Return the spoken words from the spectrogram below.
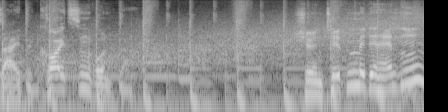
Seite kreuzen, runter. Schön tippen mit den Händen.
